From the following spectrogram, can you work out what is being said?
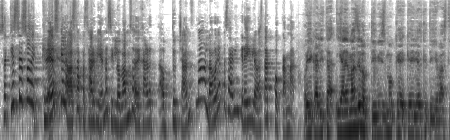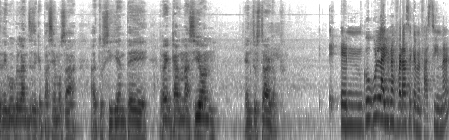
O sea, ¿qué es eso de crees que la vas a pasar bien? Así lo vamos a dejar up to chance. No, la voy a pasar increíble, va a estar poca madre. Oye, Carlita, y además del optimismo, ¿qué, dirías que te llevaste de Google antes de que pasemos a, a tu siguiente reencarnación en tu startup? En Google hay una frase que me fascina,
